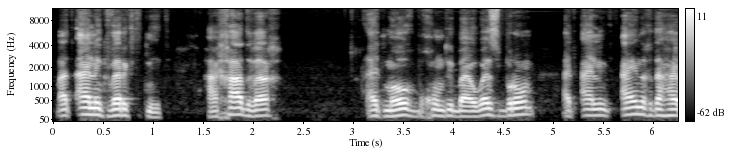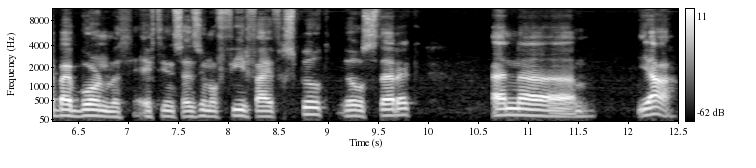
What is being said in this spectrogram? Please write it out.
Maar uiteindelijk werkt het niet. Hij gaat weg. Uit mijn hoofd begon hij bij West Brom. Uiteindelijk eindigde hij bij Bournemouth. Heeft hij een seizoen of 4, 5 gespeeld. Heel sterk. En eh, ja,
